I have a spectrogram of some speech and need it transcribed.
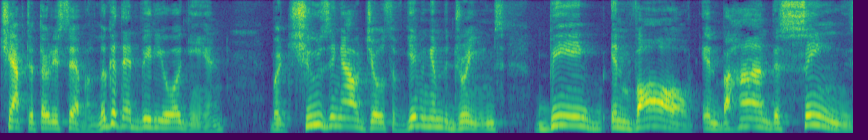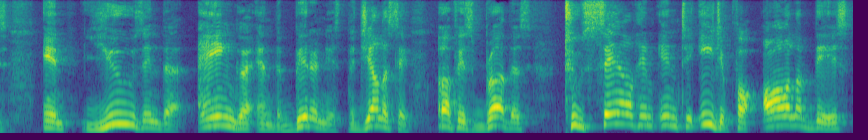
chapter 37. Look at that video again. But choosing out Joseph, giving him the dreams, being involved in behind the scenes in using the anger and the bitterness, the jealousy of his brothers to sell him into Egypt. For all of this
